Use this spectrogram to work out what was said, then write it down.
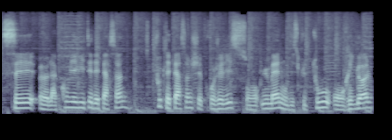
c'est euh, la convivialité des personnes. Toutes les personnes chez Progelis sont humaines, on discute tout, on rigole,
